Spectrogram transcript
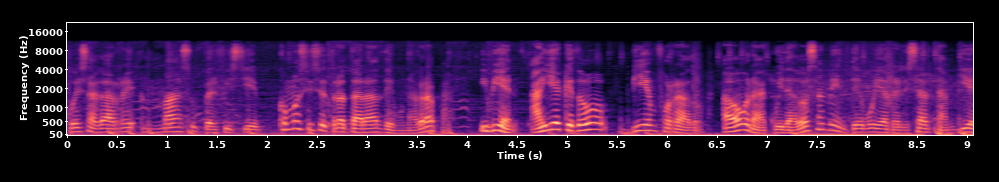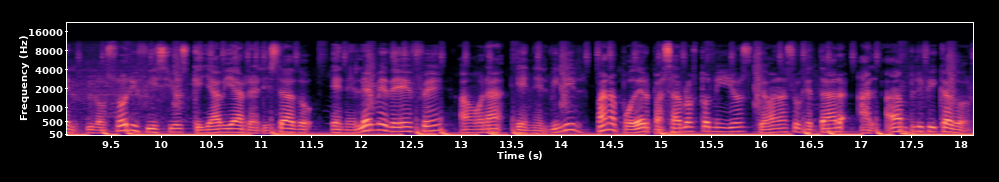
pues agarre más superficie, como si se tratara de una grapa. Y bien, ahí ya quedó bien forrado. Ahora cuidadosamente voy a realizar también los orificios que ya había realizado en el MDF, ahora en el vinil, para poder pasar los tornillos que van a sujetar al amplificador.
